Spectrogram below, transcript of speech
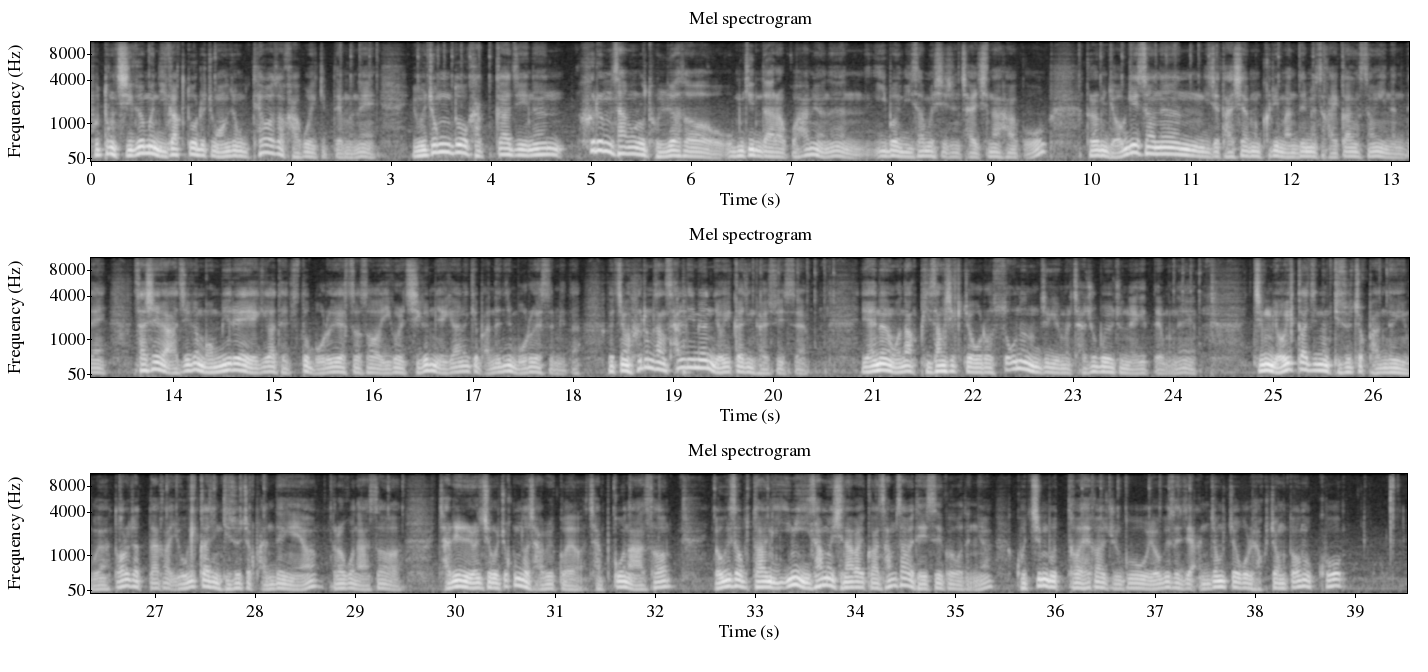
보통 지금은 이 각도를 좀 어느 정도 태워서 가고 있기 때문에 요 정도 각까지는 흐름상으로 돌려서 옮긴다라고 하면은 이번 2, 3월 시즌 잘 지나가고 그럼 여기서는 이제 다시 한번 그림 만들면서 갈 가능성이 있는데 사실 아직은 먼 미래의 얘기가 될지도 모르겠어서 이걸 지금 얘기하는 게 맞는지 모르겠습니다. 그렇지만 흐름상 살리면 여기까지는 갈 수 있어요. 얘는 워낙 비상식적으로 쏘는 움직임을 자주 보여주는 애기 때문에 지금 여기까지는 기술적 반등이고요. 떨어졌다가 여기까지는 기술적 반등이에요. 그러고 나서 자리를 이런 식으로 조금 더 잡을 거예요. 잡고 나서 여기서부터 한 이미 2, 3월 지나가 있고 한 3, 4월 돼 있을 거거든요. 그쯤부터 해가지고 여기서 이제 안정적으로 적정 떠놓고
